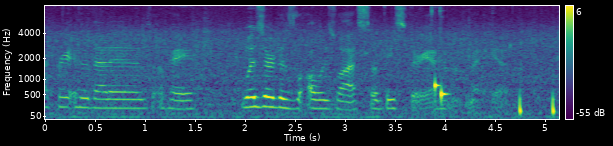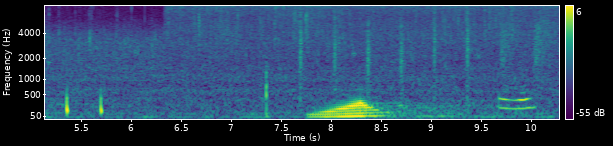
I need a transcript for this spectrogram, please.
I forget who that is. Okay. Wizard is always last, so these three I haven't met yet. Mm -hmm.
